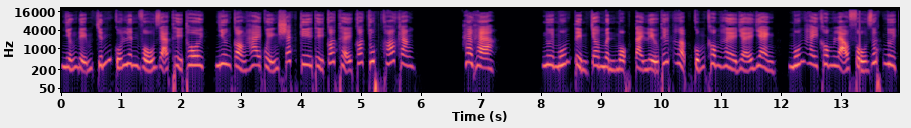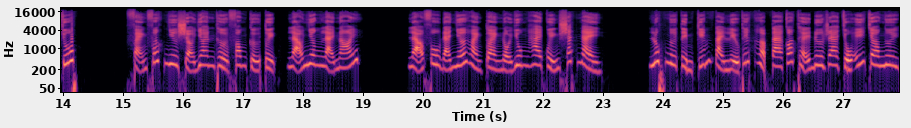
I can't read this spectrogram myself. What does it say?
"Những điểm chính của Linh Vũ giả thì thôi, nhưng còn hai quyển sách kia thì có thể có chút khó khăn." Ha ha. Ngươi muốn tìm cho mình một tài liệu thích hợp cũng không hề dễ dàng, muốn hay không lão phụ giúp ngươi chút. Phản phất như sợ Doanh Thừa Phong cự tuyệt, lão nhân lại nói: "Lão phu đã nhớ hoàn toàn nội dung hai quyển sách này. Lúc ngươi tìm kiếm tài liệu thích hợp ta có thể đưa ra chủ ý cho ngươi,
